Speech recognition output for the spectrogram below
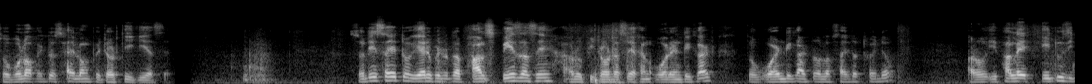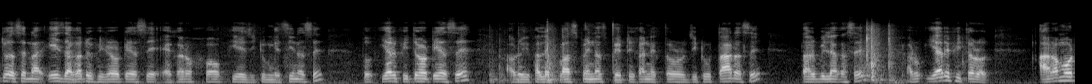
তো বলক এইটো চাই লওঁ ভিতৰত কি কি আছে। যদি চাই তো ইয়াৰ ভিতৰত এটা ভাল স্পেচ আছে আৰু ভিতৰত আছে এখন ৱাৰেণ্টি কাৰ্ড তো ৱাৰেণ্টি কাৰ্ডটো অলপ ছাইডত থৈ দিওঁ। আৰু ইফালে এইটো যিটো আছে না এই জেগাটোৰ ভিতৰতে আছে এঘাৰশ ফিয়ে যিটো মেচিন আছে। তো ইয়াৰ ভিতৰতে আছে আৰু ইফালে প্লাছ মাইনাছ বেটেৰী কানেক্টৰ যিটো তাঁৰ আছে তাঁৰবিলাক আছে। আৰু ইয়াৰ ভিতৰত আৰামত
